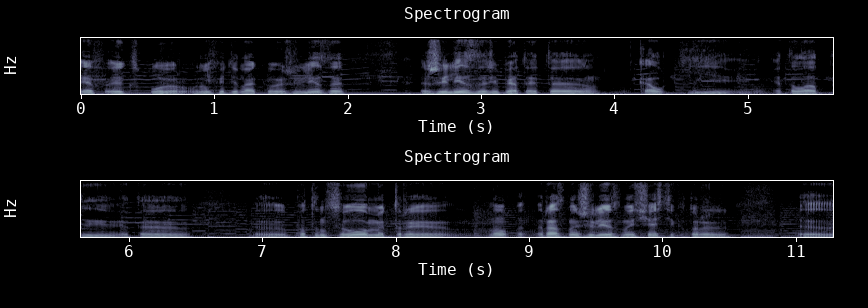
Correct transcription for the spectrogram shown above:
F и Explorer. У них одинаковое железо. Железо, ребята, это колки, это лады, это э, потенциометры, ну, разные железные части, которые э,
